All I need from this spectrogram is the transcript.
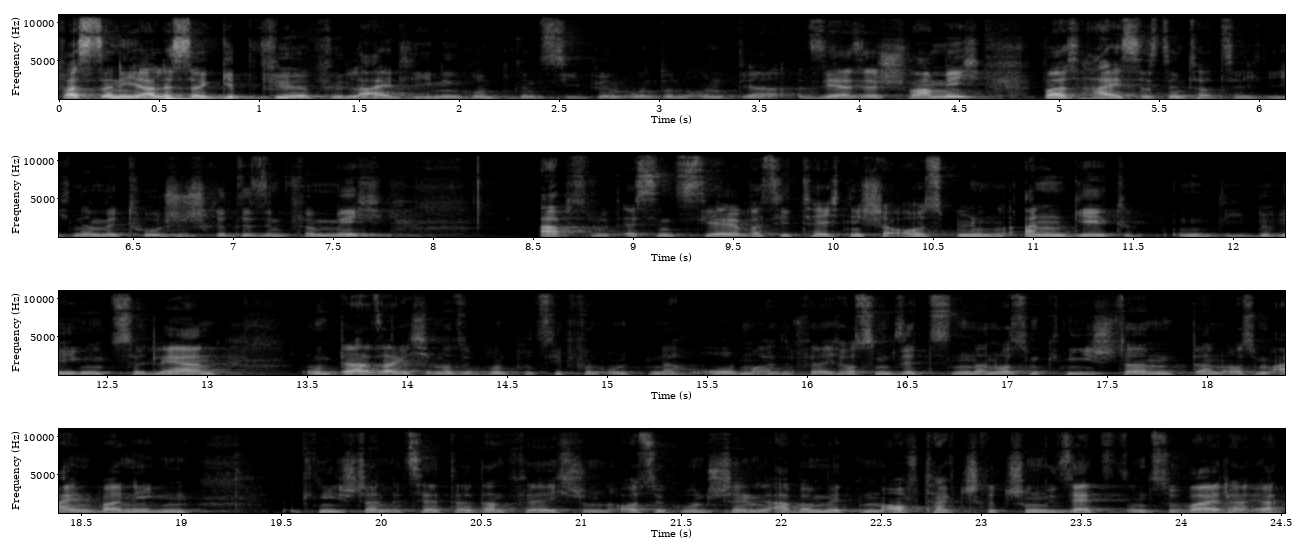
was da nicht alles da gibt für, für Leitlinien, Grundprinzipien und und und, ja, sehr, sehr schwammig. Was heißt das denn tatsächlich? Ne? Methodische Schritte sind für mich absolut essentiell, was die technische Ausbildung angeht, um die Bewegung zu lernen. Und da sage ich immer so Grundprinzip von unten nach oben. Also vielleicht aus dem Sitzen, dann aus dem Kniestand, dann aus dem einbeinigen Kniestand etc., dann vielleicht schon aus der Grundstellung, aber mit einem Auftaktschritt schon gesetzt und so weiter. Ja,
